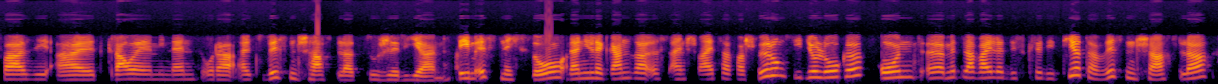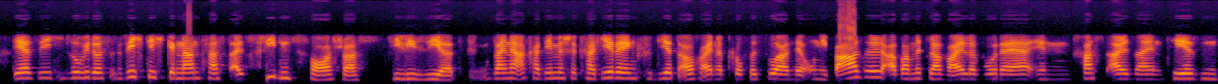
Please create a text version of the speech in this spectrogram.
quasi als graue Eminenz oder als Wissenschaftler zu gerieren. Dem ist nicht so. Daniele Ganser ist ein Schweizer Verschwörungsideologe und äh, mittlerweile diskreditierter Wissenschaftler, der sich, so wie du es richtig genannt hast, als Friedensforscher stilisiert. Seine akademische Karriere inkludiert auch eine Professur an der Uni Basel, aber mittlerweile wurde er in fast all seinen Thesen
